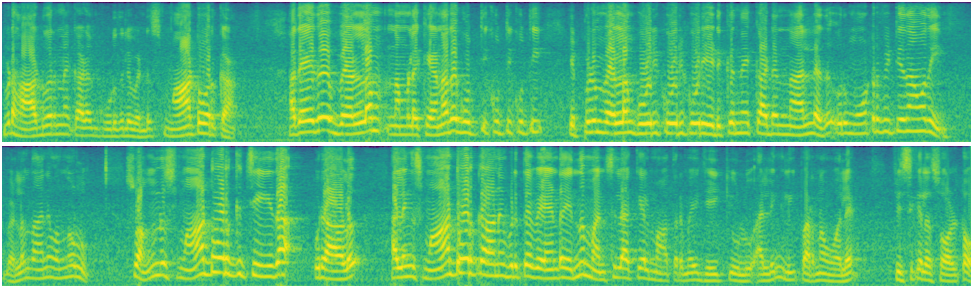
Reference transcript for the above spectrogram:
ഇവിടെ ഹാർഡ് വർക്കിനെക്കാളും കൂടുതൽ വേണ്ടത് സ്മാർട്ട് വർക്കാണ് അതായത് വെള്ളം നമ്മൾ കിണർ കുത്തി കുത്തി കുത്തി എപ്പോഴും വെള്ളം കോരി കോരി കോരി എടുക്കുന്നേക്കാട്ടും നല്ലത് ഒരു മോട്ടോർ ഫിറ്റ് ചെയ്താൽ മതി. വെള്ളം താനെ വന്നോളും. സോ അങ്ങനെ സ്മാർട്ട് വർക്ക് ചെയ്ത ഒരാൾ അല്ലെങ്കിൽ സ്മാർട്ട് വർക്കാണ് ഇവിടുത്തെ വേണ്ട എന്ന് മനസ്സിലാക്കിയാൽ മാത്രമേ ജയിക്കുകയുള്ളൂ. അല്ലെങ്കിൽ ഈ പറഞ്ഞ പോലെ ഫിസിക്കൽ അസോൾട്ടോ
